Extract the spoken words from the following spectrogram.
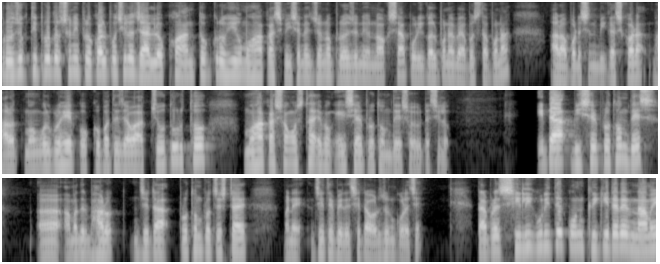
প্রযুক্তি প্রদর্শনী প্রকল্প ছিল যার লক্ষ্য আন্তঃগ্রহীয় মহাকাশ মিশনের জন্য প্রয়োজনীয় নকশা, পরিকল্পনা, ব্যবস্থাপনা আর অপারেশন বিকাশ করা। ভারত মঙ্গল গ্রহের কক্ষপথে যাওয়া চতুর্থ মহাকাশ সংস্থা এবং এশিয়ার প্রথম দেশ হয়ে উঠেছিল। এটা বিশ্বের প্রথম দেশ আমাদের ভারত, যেটা প্রথম প্রচেষ্টায় মানে যেতে পেরে সেটা অর্জন করেছে। তারপরে শিলিগুড়িতে কোন ক্রিকেটারের নামে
